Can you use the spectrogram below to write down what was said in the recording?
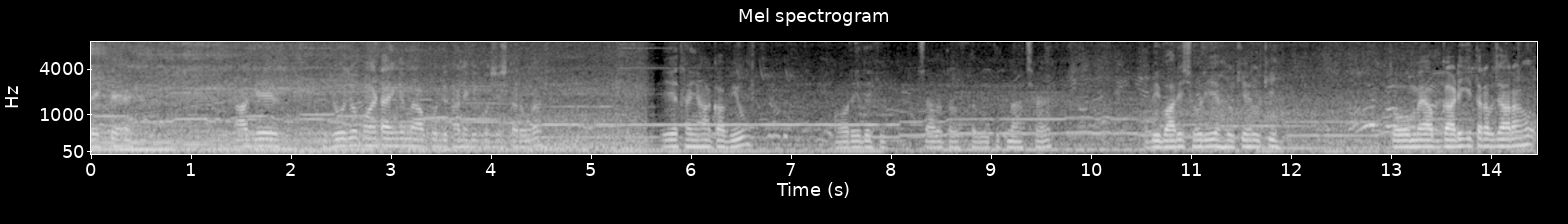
देखते हैं। आगे जो जो पॉइंट आएँगे, मैं आपको दिखाने की कोशिश करूँगा। ये था यहाँ का व्यू और ये देखिए। चारों तरफ़ का व्यू कितना अच्छा है। अभी बारिश हो रही है हल्की हल्की। तो मैं अब गाड़ी की तरफ़ जा रहा हूँ।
